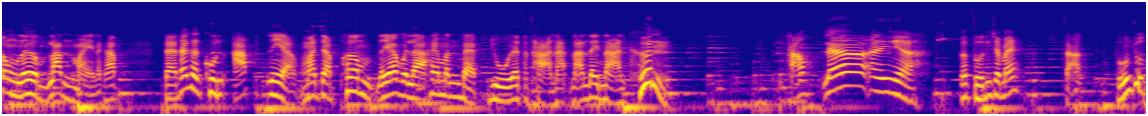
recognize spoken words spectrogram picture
ต้องเริ่มลั่นใหม่นะครับแต่ถ้าเกิดคุณอัพเนี่ย มันจะเพิ่มระยะเวลาให้มันแบบอยู่ในสถานะนั้นได้นานขึ้น ถามแล้วอันนี้เนี่ย กระสุนใช่ไหมสามศูนย์จุด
